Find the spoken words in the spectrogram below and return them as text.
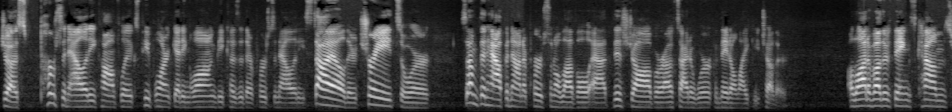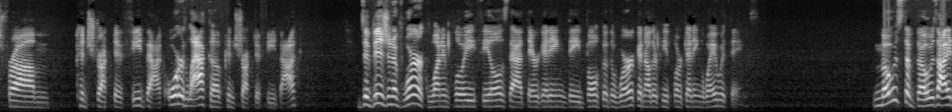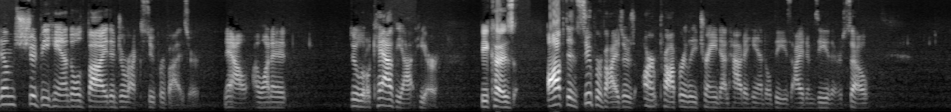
just personality conflicts. People aren't getting along because of their personality style, their traits, or something happened on a personal level at this job or outside of work and they don't like each other. A lot of other things comes from constructive feedback or lack of constructive feedback. Division of work. One employee feels that they're getting the bulk of the work and other people are getting away with things. Most of those items should be handled by the direct supervisor. Now, I want to do a little caveat here because often supervisors aren't properly trained on how to handle these items either. So,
